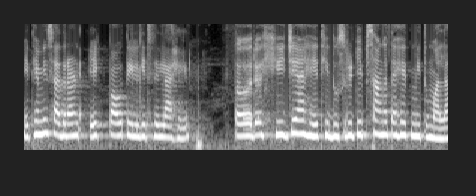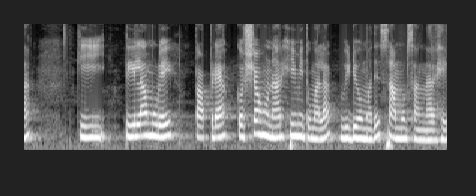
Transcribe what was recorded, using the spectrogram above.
इथे मी साधारण एक पाव तेल घेतलेलं आहे. तर ही जी आहेत ही दुसरी टिप सांगत आहेत मी तुम्हाला की तेलामुळे पापड्या कशा होणार हे मी तुम्हाला व्हिडिओमध्ये सामोर सांगणार आहे.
